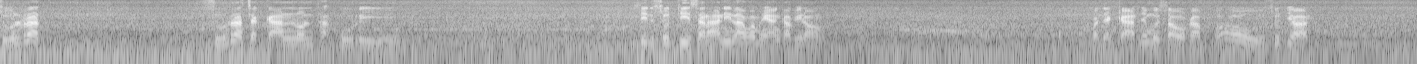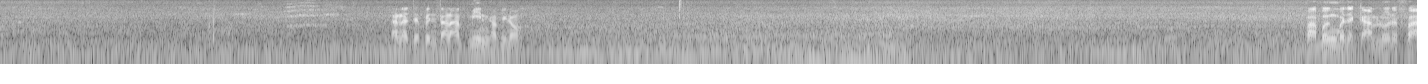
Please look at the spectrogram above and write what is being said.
ศูนย์ราชศูนย์ราชการนนทบุรี สิ้นสุดที่สถานีรามคำแหงครับพี่น้องบรรยากาศยามมือเศร้าครับ โอ้ สุดยอดอันนั้นจะเป็นตลาดมีนครับพี่น้องป้าเบิงบรรยากาศรถไฟฟ้า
